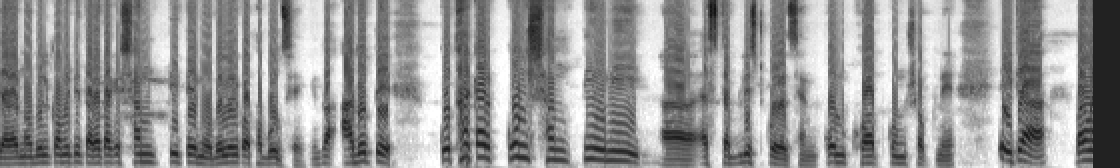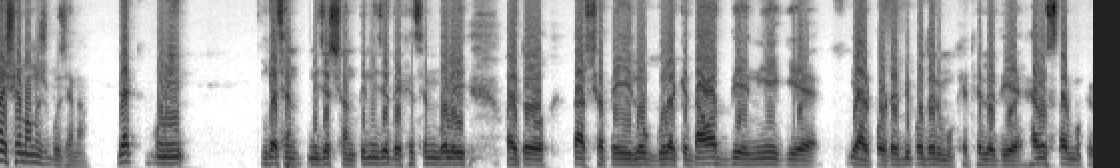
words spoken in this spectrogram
যারা নোবেল কমিটি, তারা তাকে শান্তিতে নোবেলের কথা বলছে, কিন্তু আদতে কোথাকার কোন শান্তি উনি এস্টাবলিশ করেছেন, কোন খোয়াব কোন স্বপ্নে, এইটা বাংলাদেশের মানুষ বোঝে না। দেখ, উনি গেছেন, নিজের শান্তি নিজে দেখেছেন বলেই হয়তো তার সাথে এই লোকগুলাকে দাওয়াত দিয়ে নিয়ে গিয়ে এয়ারপোর্টে বিপদের মুখে ঠেলে দিয়ে, হেনস্থার মুখে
